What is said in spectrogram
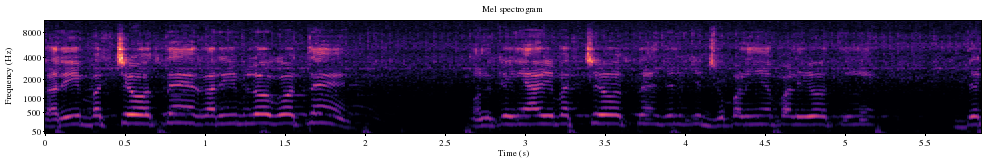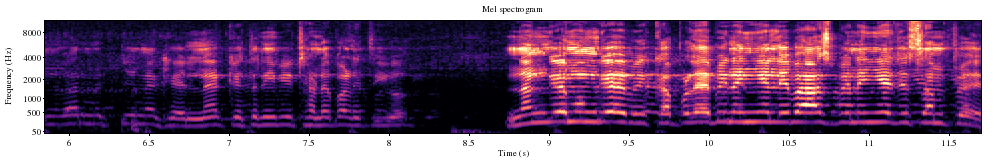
गरीब बच्चे होते हैं, गरीब लोग होते हैं। उनके यहाँ भी बच्चे होते हैं, जिनकी झुपड़ियाँ पड़ी होती हैं। दिन भर मिट्टी में खेलना है, कितनी भी ठंड पड़ती हो। नंगे मुंगे भी, कपड़े भी नहीं है, लिबास भी नहीं है जिसम पे।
